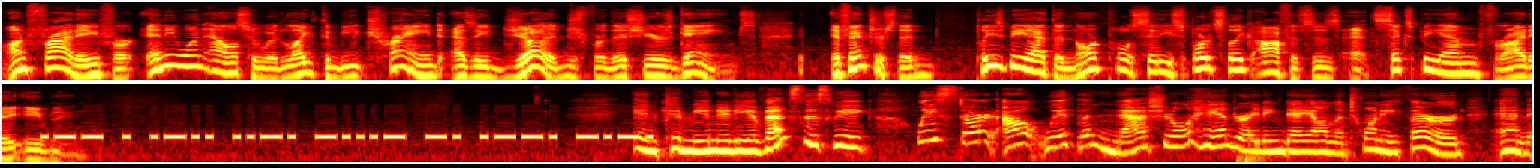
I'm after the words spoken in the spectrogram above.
on Friday for anyone else who would like to be trained as a judge for this year's games. If interested, please be at the North Pole City Sports League offices at 6 p.m. Friday evening. In community events this week, we start out with the National Handwriting Day on the 23rd and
